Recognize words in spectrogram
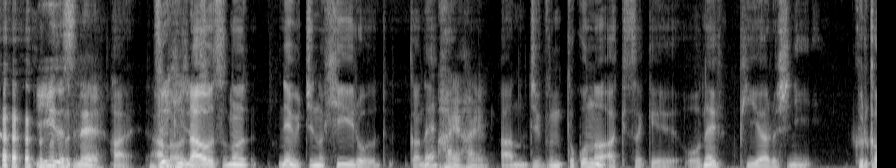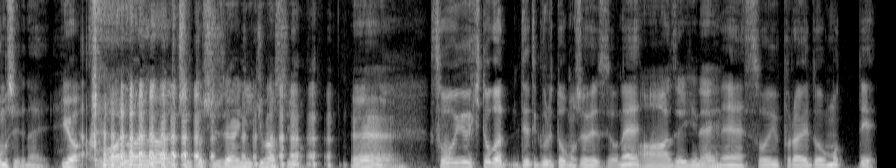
いいですね。はい。ぜひラオスのねうちのヒーローがね、はいはい。あの自分とこの秋鮭をね PR しに来るかもしれない。いや我々がちょっと取材に行きますよ。ええそういう人が出てくると面白いですよね。ああぜひね。ね、そういうプライドを持って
